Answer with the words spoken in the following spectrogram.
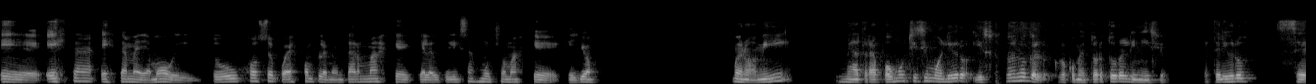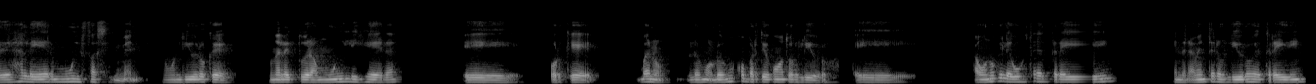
eh, esta, esta media móvil. Tú, José, puedes complementar más que, que la utilizas mucho más que, que, yo. Bueno, a mí me atrapó muchísimo el libro y eso es lo que lo comentó Arturo al inicio. Este libro se deja leer muy fácilmente. Es un libro que, una lectura muy ligera, eh, porque bueno, lo hemos, compartido con otros libros. Eh, a uno que le gusta el trading, generalmente los libros de trading,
